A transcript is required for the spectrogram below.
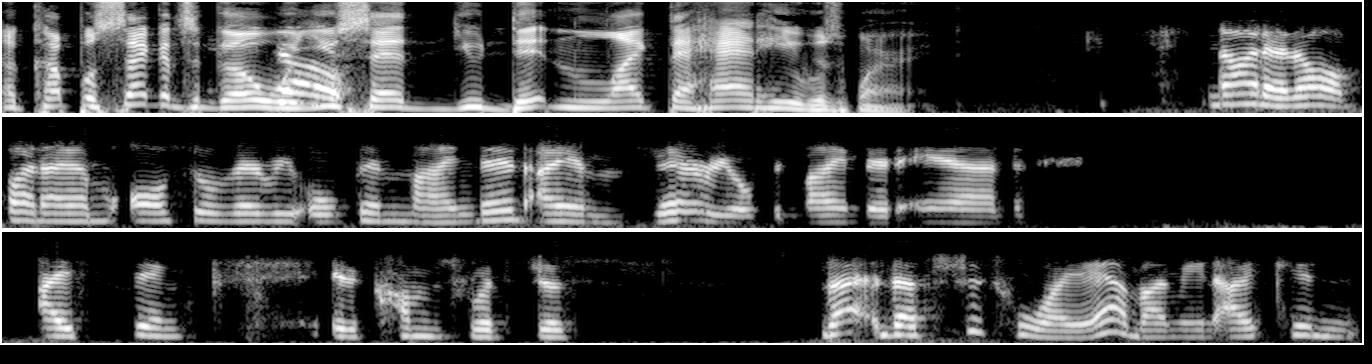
a couple seconds ago when you said you didn't like the hat he was wearing. Not at all, but I am also very open minded. I am very open minded, and I think it comes with just that. That's just who I am. I mean, I can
